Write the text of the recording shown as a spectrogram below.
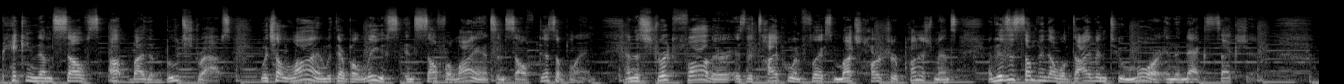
picking themselves up by the bootstraps, which align with their beliefs in self-reliance and self-discipline. And the strict father is the type who inflicts much harsher punishments, and this is something that we'll dive into more in the next section.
